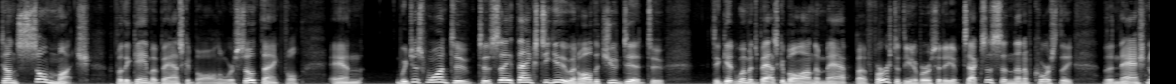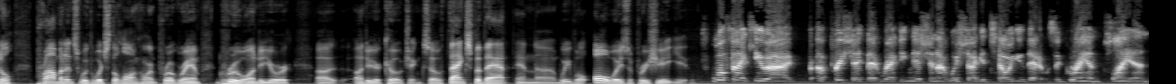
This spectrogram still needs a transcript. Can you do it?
done so much for the game of basketball, and we're so thankful. And we just want to to say thanks to you and all that you did to to get women's basketball on the map uh, first at the University of Texas, and then, of course, the the national prominence with which the Longhorn program grew under your uh, under your coaching. So, thanks for that, and uh, we will always appreciate you. Well, thank you. I appreciate that recognition. I wish I could tell you that it was a grand plan,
